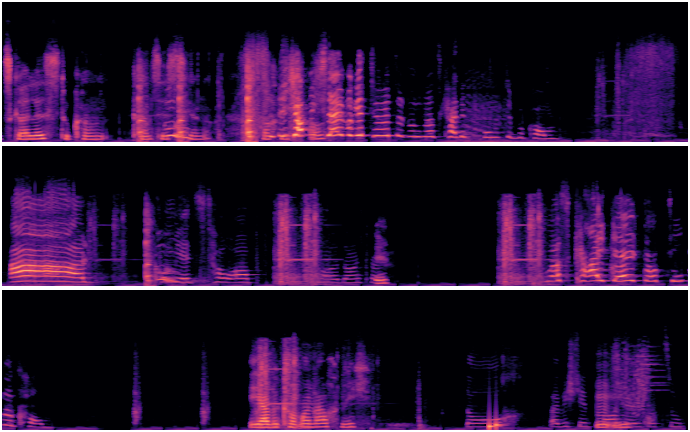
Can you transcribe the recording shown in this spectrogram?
Das Geile ist, du kann, kannst jetzt hier. Ich habe mich selber getötet und du hast keine Punkte bekommen. Ah, komm jetzt, hau ab. Ah, danke. Du hast kein Geld dazu bekommen. Ja, bekommt man auch nicht. Doch, weil mir steht Mhm. Bargeld dazu.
